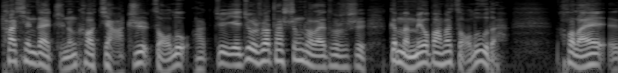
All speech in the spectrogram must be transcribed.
他现在只能靠假肢走路啊，就也就是说，他生出来的时候是根本没有办法走路的。后来，呃，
